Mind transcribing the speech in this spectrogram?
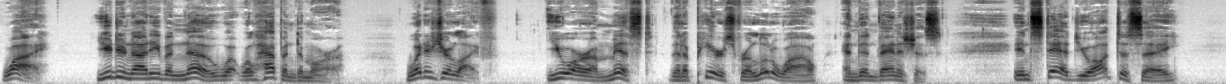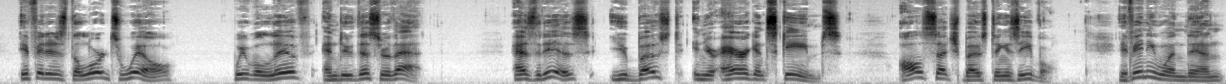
Why? You do not even know what will happen tomorrow. What is your life? You are a mist that appears for a little while and then vanishes. Instead, you ought to say, If it is the Lord's will, we will live and do this or that. As it is, you boast in your arrogant schemes. All such boasting is evil. If anyone then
